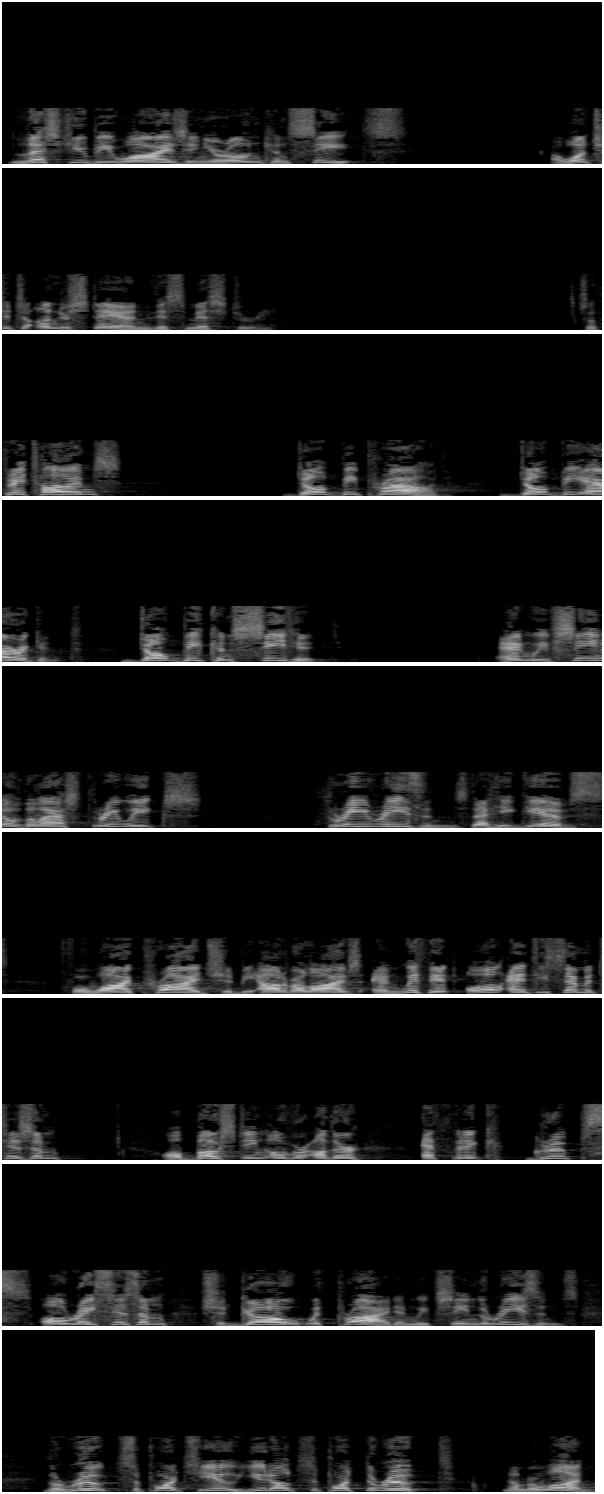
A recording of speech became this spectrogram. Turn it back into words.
Lest you be wise in your own conceits, I want you to understand this mystery. So three times, don't be proud. Don't be arrogant. Don't be conceited. And we've seen over the last three weeks three reasons that he gives for why pride should be out of our lives, and with it, all anti-Semitism, all boasting over other ethnic groups, all racism should go with pride, and we've seen the reasons. The root supports you. You don't support the root. Number one.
